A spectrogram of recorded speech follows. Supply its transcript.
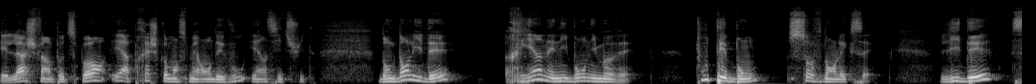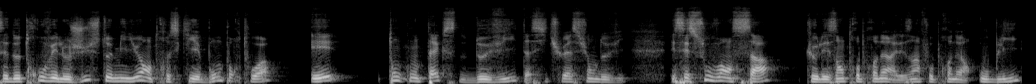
Et là, je fais un peu de sport et après, je commence mes rendez-vous et ainsi de suite. Donc dans l'idée, rien n'est ni bon ni mauvais. Tout est bon, sauf dans l'excès. L'idée, c'est de trouver le juste milieu entre ce qui est bon pour toi et ton contexte de vie, ta situation de vie. Et c'est souvent ça que les entrepreneurs et les infopreneurs oublient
